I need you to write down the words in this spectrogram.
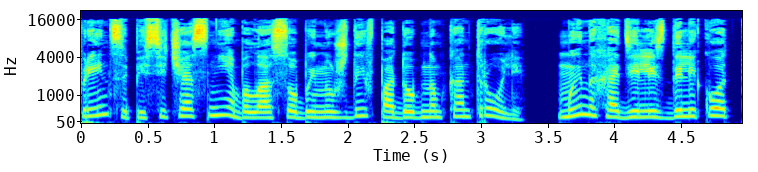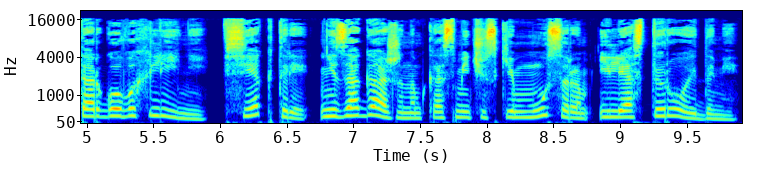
Принципе, сейчас не было особой нужды в подобном контроле. Мы находились далеко от торговых линий, в секторе, не загаженном космическим мусором или астероидами.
